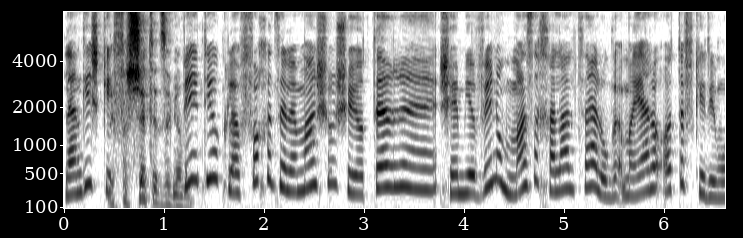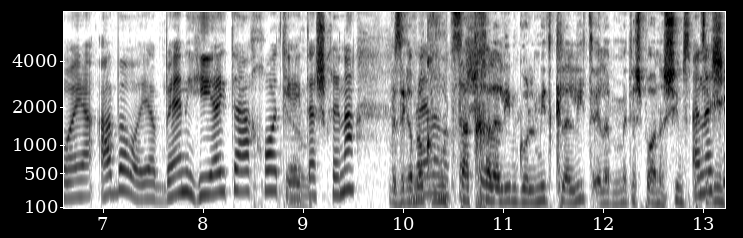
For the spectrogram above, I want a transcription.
להנגיש... לפשט את זה גם. בדיוק, להפוך את זה למשהו שיותר, אה, שהם יבינו מה זה חלל צה"ל. הוא גם היה לו עוד תפקידים, הוא היה אבא, הוא היה בן, היא הייתה אחות, כן. היא הייתה שכנה. וזה גם לא קבוצת חללים גולמית כללית, אלא באמת יש פה אנשים ספציפיים, אנשים,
